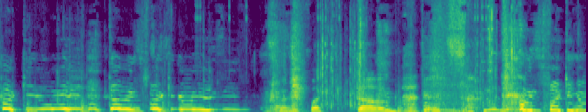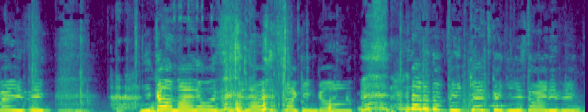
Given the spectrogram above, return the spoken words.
fucking way. That was fucking amazing. So fucking dumb. That's That was fucking amazing. You can't lie, that was that was fucking gold. None of the bean cans got used or anything.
